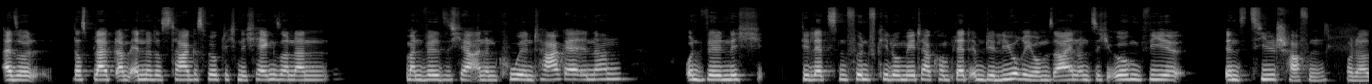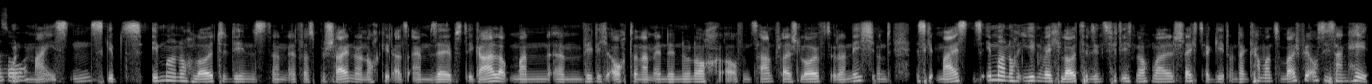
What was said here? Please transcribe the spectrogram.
Also das bleibt am Ende des Tages wirklich nicht hängen, sondern man will sich ja an einen coolen Tag erinnern und will nicht die letzten fünf Kilometer komplett im Delirium sein und sich irgendwie ins Ziel schaffen oder so. Und meistens gibt es immer noch Leute, denen es dann etwas bescheidener noch geht als einem selbst. Egal, ob man ähm, wirklich auch dann am Ende nur noch auf dem Zahnfleisch läuft oder nicht. Und es gibt meistens immer noch irgendwelche Leute, denen es wirklich nochmal schlechter geht. Und dann kann man zum Beispiel auch sich sagen, hey,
